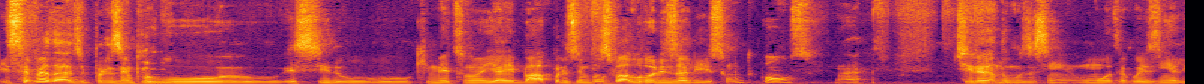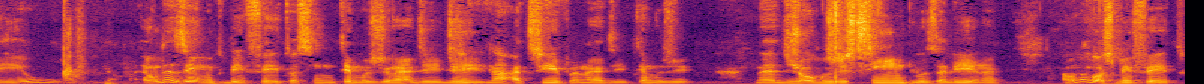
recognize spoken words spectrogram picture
isso é verdade. Por exemplo, o, esse, o, Kimetsu no Yaiba, por exemplo, os valores ali são muito bons, né? Tirando assim, uma outra coisinha ali, o- é um desenho muito bem feito, assim, em termos de, né, de, de narrativa, né? De termos de, né, de jogos de símbolos ali, né? É um negócio bem feito.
